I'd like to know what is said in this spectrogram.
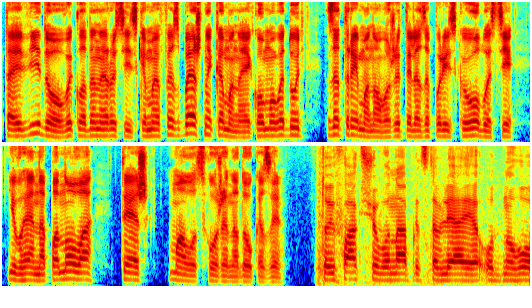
Та й відео, викладене російськими ФСБшниками, на якому ведуть затриманого жителя Запорізької області Євгена Панова, теж мало схоже на докази. Той факт, що вона представляє одного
